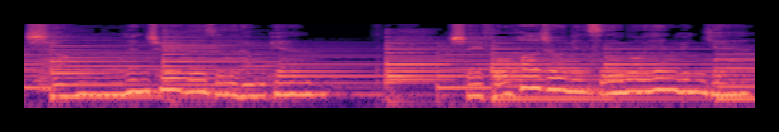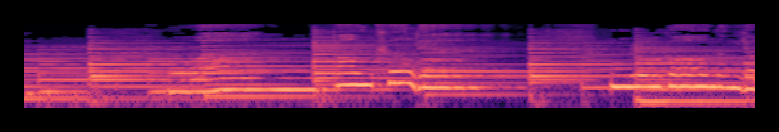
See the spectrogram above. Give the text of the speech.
相连却各自两边，谁浮华着面似过眼云烟，万般可怜。如果能有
